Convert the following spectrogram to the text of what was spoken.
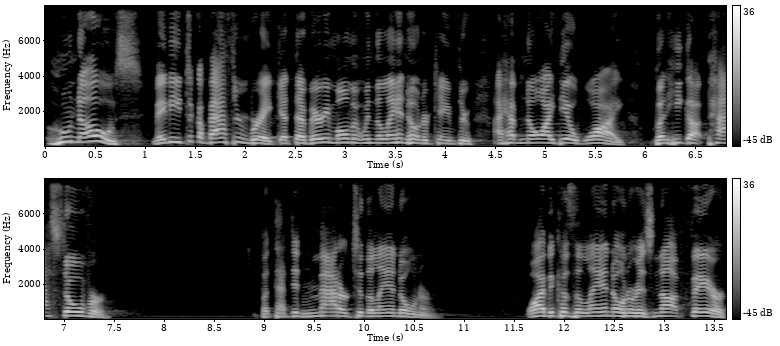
who knows? Maybe he took a bathroom break at the very moment when the landowner came through. I have no idea why, but he got passed over. But that didn't matter to the landowner. Why? Because the landowner is not fair.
